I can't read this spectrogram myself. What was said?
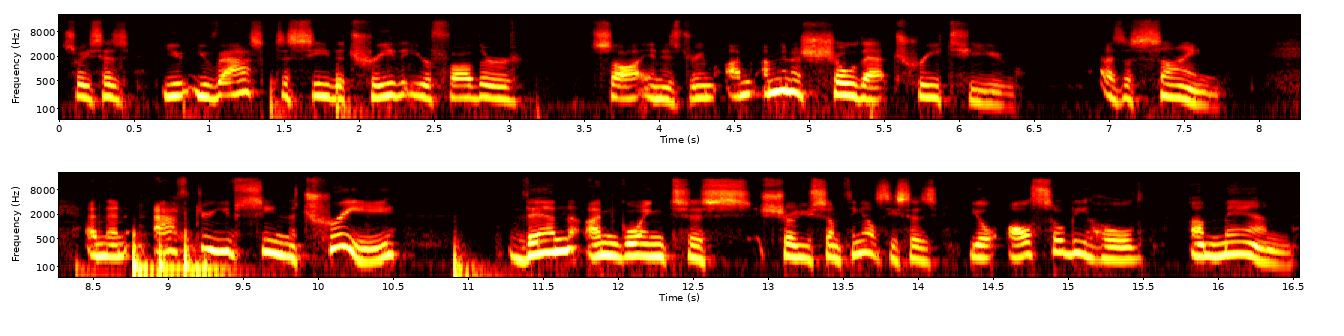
so he says, you, You've asked to see the tree that your father saw in his dream. I'm, I'm going to show that tree to you as a sign. And then after you've seen the tree, then I'm going to show you something else. He says, You'll also behold a man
